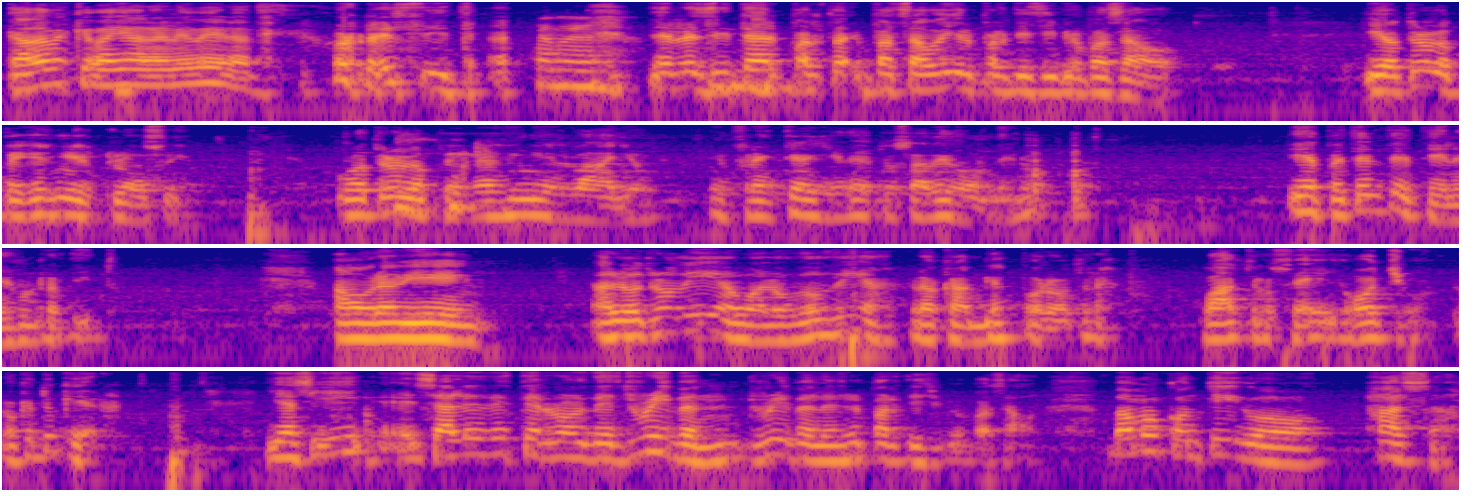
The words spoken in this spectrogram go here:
Cada vez que vayas a la nevera te lo recitas. Te recitas el pas- el pasado y el participio pasado. Y otro lo pegas en el closet. Otro lo pegas en el baño. Enfrente allí de tú sabes dónde, ¿no? Y después te entretienes un ratito. Ahora bien, al otro día o a los dos días lo cambias por otra. Cuatro, seis, ocho, lo que tú quieras. Y así eh, sales de este rol de driven. Driven es el participio pasado. Vamos contigo, Hasa.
